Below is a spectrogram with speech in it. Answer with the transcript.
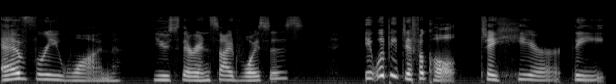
everyone used their inside voices, it would be difficult to hear the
